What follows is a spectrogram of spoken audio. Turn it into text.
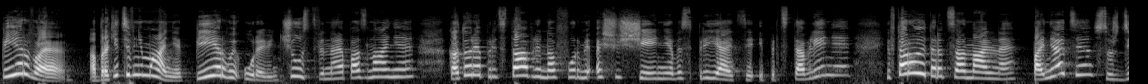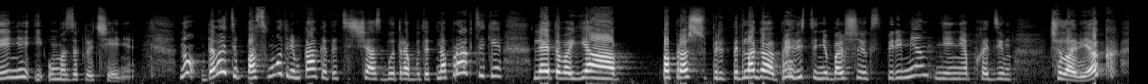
Первое, обратите внимание, первый уровень – чувственное познание, которое представлено в форме ощущения, восприятия и представления. И второе – это рациональное – понятие, суждение и умозаключение. Ну, давайте посмотрим, как это сейчас будет работать на практике. Для этого я попрошу, предлагаю провести небольшой эксперимент. Мне необходим человек –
